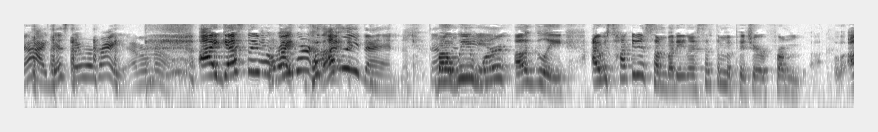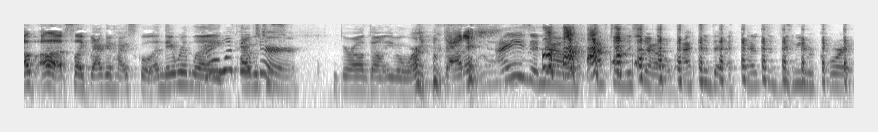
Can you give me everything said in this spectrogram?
Yeah, I guess they were right. I don't know. I guess they were But right. we were 'cause I- ugly then. That's but we weren't ugly. I was talking to somebody and I sent them a picture from of us like back in high school and they were like Girl, what I was picture? Girl, don't even worry about it. I need to know after the show, after the after the, we record.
